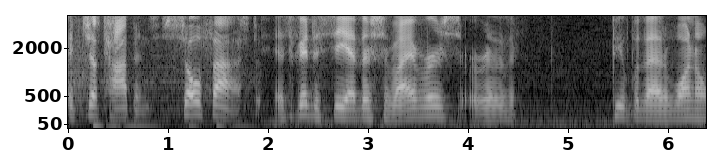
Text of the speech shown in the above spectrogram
it just happens so fast. It's good to see other survivors or people that want to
